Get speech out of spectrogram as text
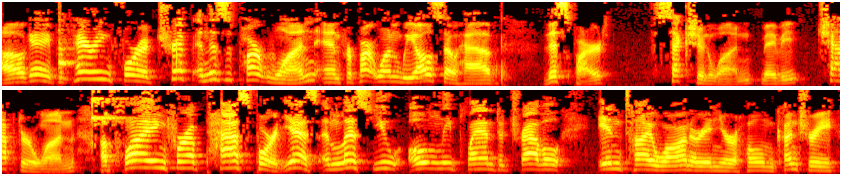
Okay, preparing for a trip, and this is part one. And for part one, we also have this part, section one, maybe, chapter one, applying for a passport. Yes, unless you only plan to travel in Taiwan or in your home country,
